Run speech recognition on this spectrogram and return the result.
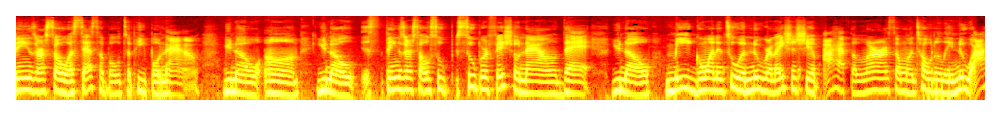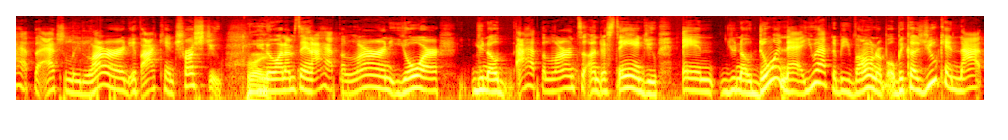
things are so accessible to people now. You know, um, you know, things are so sup- superficial now that, you know, me going into a new relationship, I have to learn someone totally new. I have to actually learn if I can trust you. Right. You know what I'm saying? I have to learn your, you know, I have to learn to understand you. And, you know, doing that, you have to be vulnerable because you cannot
